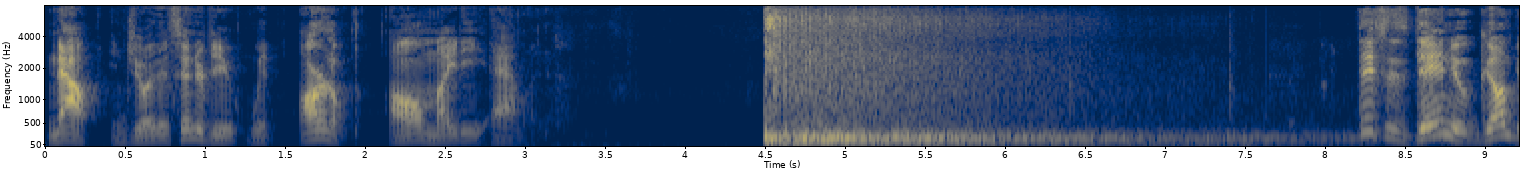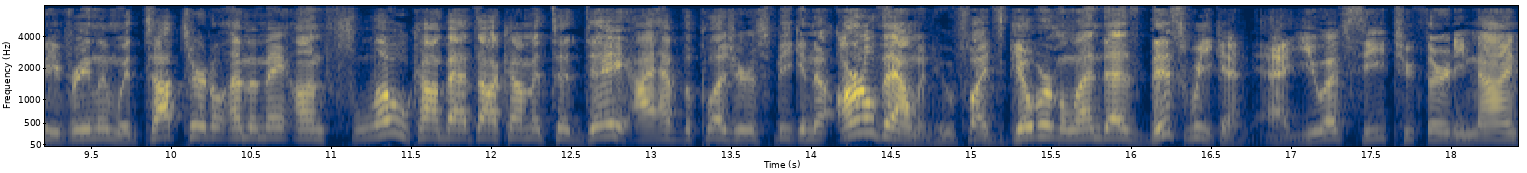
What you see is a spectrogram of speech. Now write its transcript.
Now, enjoy this interview with Arnold Almighty Allen. This is Daniel Gumby Vreeland with Top Turtle MMA on FlowCombat.com, and today I have the pleasure of speaking to Arnold Allen, who fights Gilbert Melendez this weekend at UFC 239.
